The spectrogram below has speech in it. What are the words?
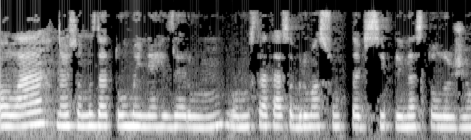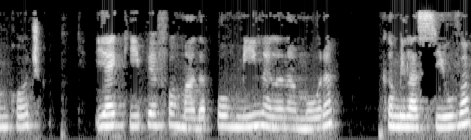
Olá, nós somos da turma NR01. Vamos tratar sobre um assunto da disciplina Citologia Oncótica. E a equipe é formada por mim, Helena Moura, Camila Silva,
